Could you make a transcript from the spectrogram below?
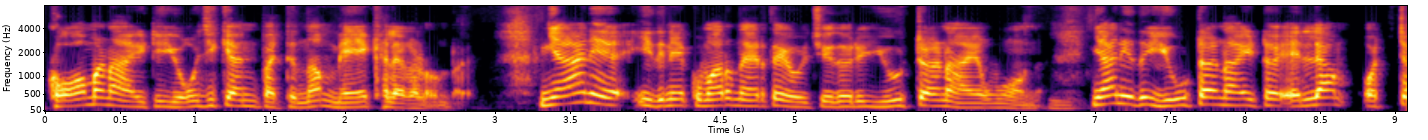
കോമൺ ആയിട്ട് യോജിക്കാൻ പറ്റുന്ന മേഖലകളുണ്ട്. ഞാൻ ഇതിനെ കുമാർ നേരത്തെ ചോദിച്ചു ഇതൊരു യു ടേൺ ആകുമോ ഞാൻ ഇത് യൂ ടേൺ ആയിട്ട് എല്ലാം ഒറ്റ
